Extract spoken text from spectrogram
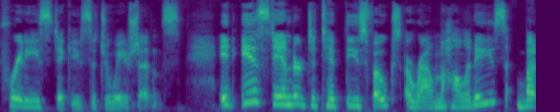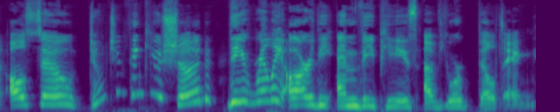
pretty sticky situations. It is standard to tip these folks around the holidays, but also, don't you think you should? They really are the MVPs of your building.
